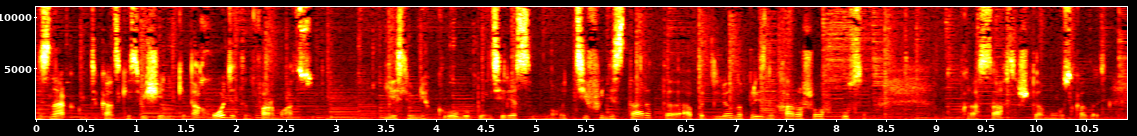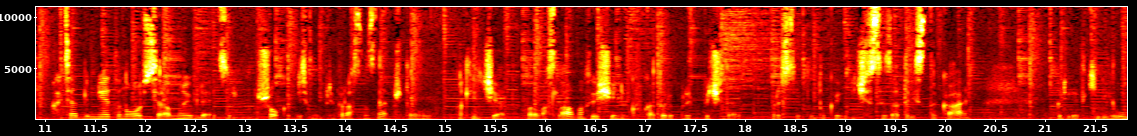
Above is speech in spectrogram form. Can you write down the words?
Не знаю, как ватиканские священники находят информацию, если у них клубы по интересам, но Тиффани Стар это определенно признак хорошего вкуса. Красавцы, что я могу сказать. Хотя для меня эта новость все равно является шоком, ведь мы прекрасно знаем, что в отличие от православных священников, которые предпочитают проституток и часы за 300к, привет Кириллу,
